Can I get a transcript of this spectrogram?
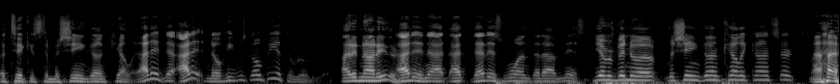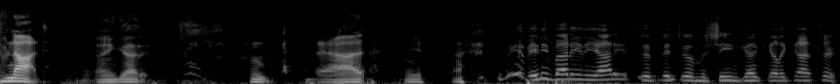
of tickets to Machine Gun Kelly. I didn't. I didn't know he was going to be at the rodeo. I did not either. I didn't. I, I, that is one that I missed. You ever been to a Machine Gun Kelly concert? I have not. I ain't got it. Uh, yeah. Do we have anybody in the audience who has been to a Machine Gun Kelly concert?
